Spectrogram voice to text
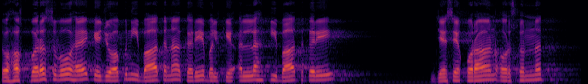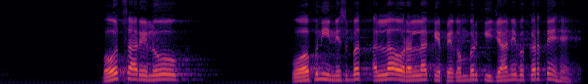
تو حق پرس وہ ہے کہ جو اپنی بات نہ کرے بلکہ اللہ کی بات کرے، جیسے قرآن اور سنت۔ بہت سارے لوگ وہ اپنی نسبت اللہ اور اللہ کے پیغمبر کی جانب کرتے ہیں۔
